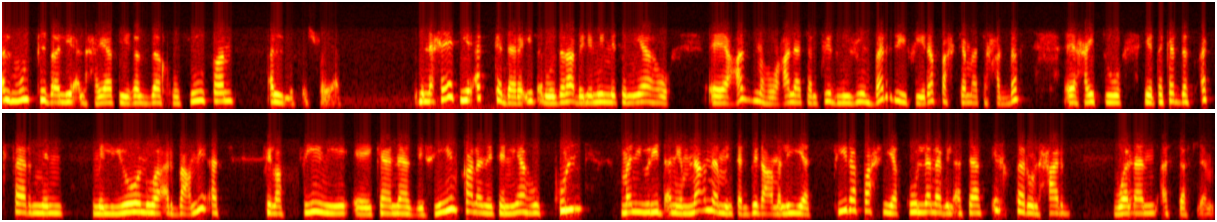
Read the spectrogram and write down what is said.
المنقذة للحياة في غزة خصوصا المستشفيات. من ناحيته أكد رئيس الوزراء بنيامين نتنياهو عزمه على تنفيذ هجوم بري في رفح كما تحدث حيث يتكدس أكثر من مليون وأربعمائة فلسطيني كنازحين. قال نتنياهو كل من يريد أن يمنعنا من تنفيذ عملية في رفح يقول لنا بالأساس اخسروا الحرب ولن أستسلم.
